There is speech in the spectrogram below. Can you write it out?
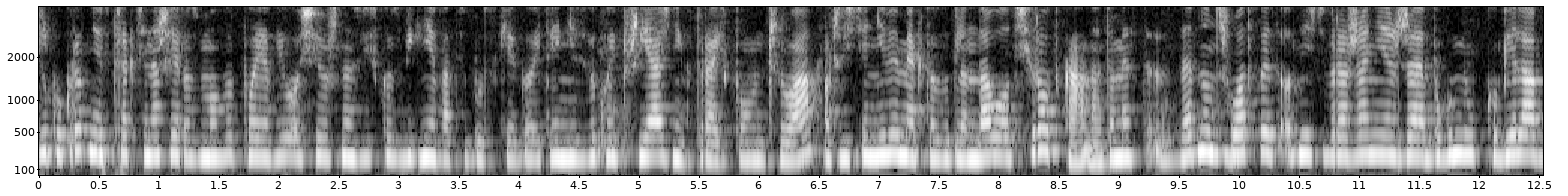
Kilkukrotnie w trakcie naszej rozmowy pojawiło się już nazwisko Zbigniewa Cybulskiego i tej niezwykłej przyjaźni, która ich połączyła. Oczywiście nie wiem, jak to wyglądało od środka, natomiast z zewnątrz łatwo jest odnieść wrażenie, że Bogumił Kobiela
